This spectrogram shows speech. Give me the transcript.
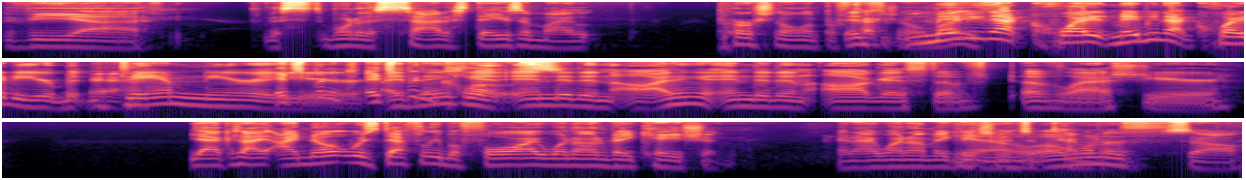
the uh, this one of the saddest days of my personal and It's professional maybe life. not quite, maybe not quite a year, but Yeah. damn near a It's been- year. it's I been think close. it ended in. I think it ended in August of of last year. Yeah, because I, I know it was definitely before I went on vacation, and I went on vacation Yeah, in well, I wanna so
